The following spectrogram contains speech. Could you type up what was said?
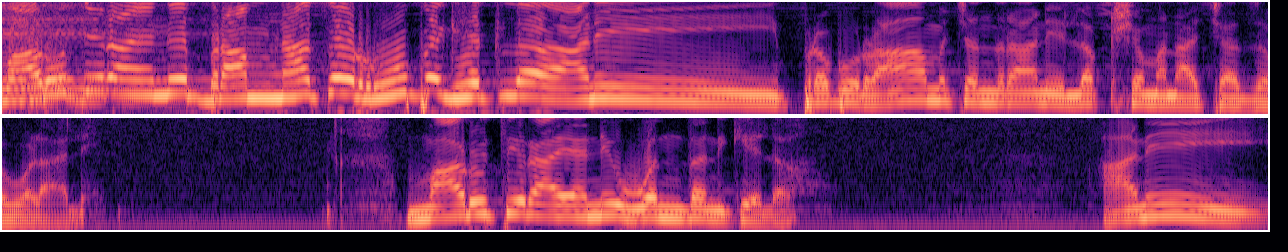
मारुतीरायाने ब्राह्मणाचं रूप घेतलं आणि प्रभू रामचंद्राने लक्ष्मणाच्या जवळ आले. मारुतीरायाने वंदन केलं. आणि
